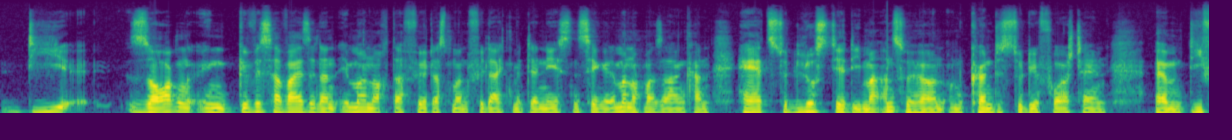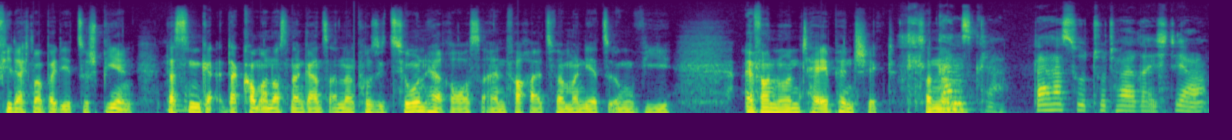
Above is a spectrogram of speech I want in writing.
die sorgen in gewisser Weise dann immer noch dafür, dass man vielleicht mit der nächsten Single immer noch mal sagen kann, hey, hättest du Lust, dir die mal anzuhören und könntest du dir vorstellen, ähm, die vielleicht mal bei dir zu spielen. Das sind, da kommt man aus einer ganz anderen Position heraus einfach, als wenn man jetzt irgendwie einfach nur ein Tape hinschickt. Sondern ganz klar, da hast du total recht, ja,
